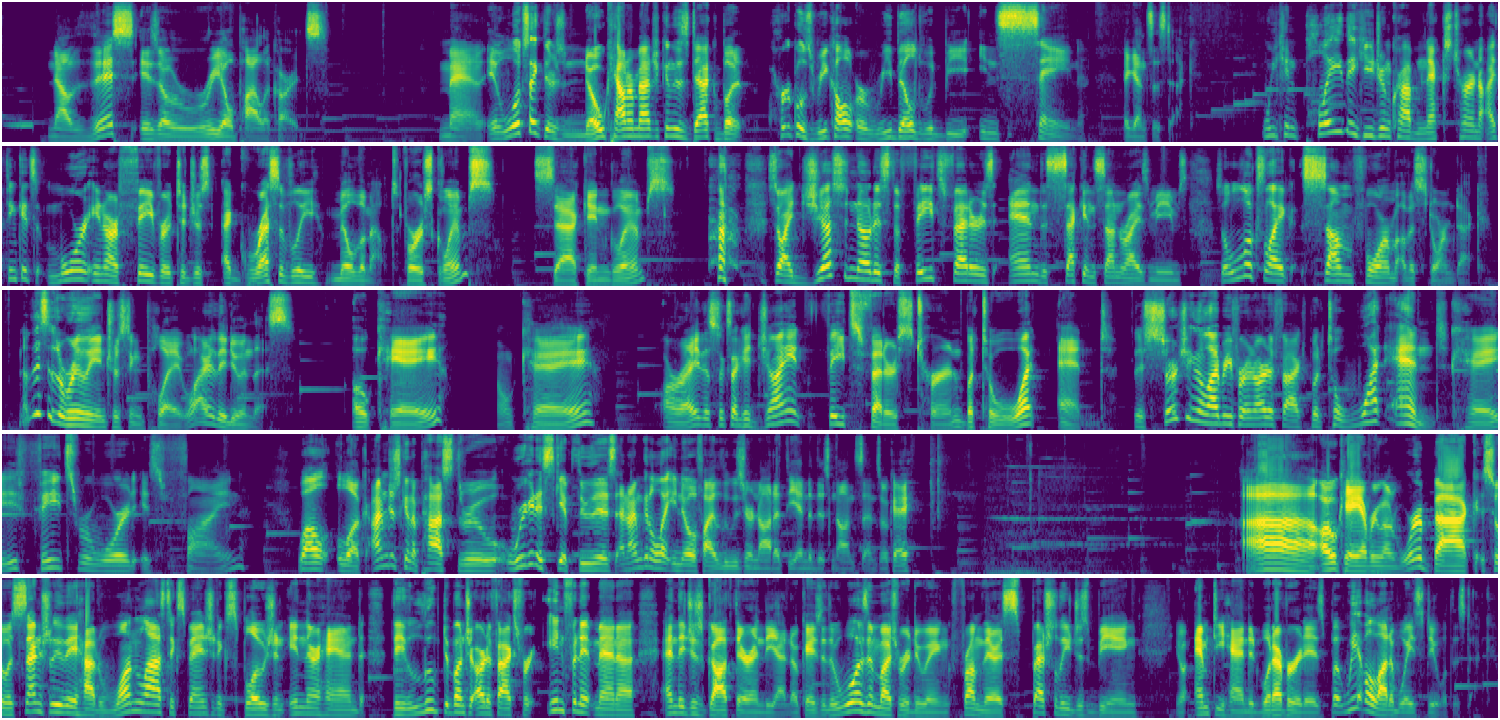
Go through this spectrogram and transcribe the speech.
Now this is a real pile of cards. Man, it looks like there's no counter magic in this deck, but Hurkyl's Recall or Rebuild would be insane against this deck. We can play the Hedron Crab next turn. I think it's more in our favor to just aggressively mill them out. First glimpse, second glimpse. so I just noticed the Fate's Fetters and the second Sunrise memes. So it looks like some form of a Storm deck. Now this is a really interesting play. Why are they doing this? Okay. Okay. Alright, this looks like a giant Fate's Fetters turn, but to what end? They're searching the library for an artifact, but to what end? Okay, Faith's Reward is fine. Well, look, I'm just gonna pass through. We're gonna skip through this, and I'm gonna let you know if I lose or not at the end of this nonsense, okay? Ah, okay, everyone, we're back. So essentially, they had one last expansion explosion in their hand. They looped a bunch of artifacts for infinite mana, and they just got there in the end. Okay, so there wasn't much we're doing from there, especially just being, you know, empty-handed, whatever it is. But we have a lot of ways to deal with this deck.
